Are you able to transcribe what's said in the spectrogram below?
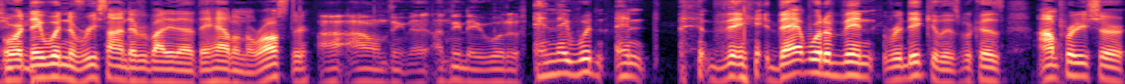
or mean? they wouldn't have re-signed everybody that they had on the roster. I, I don't think that. I think they would have. and they wouldn't and they that would have been ridiculous because I'm pretty sure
